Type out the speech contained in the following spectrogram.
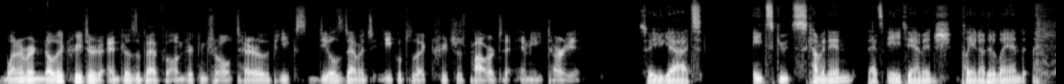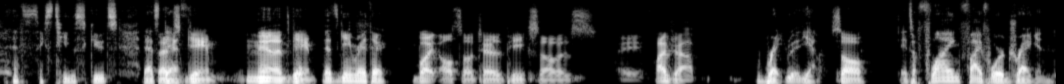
whenever another creature enters the battlefield under control, Terror of the Peaks deals damage equal to that creature's power to any target. so you got eight scutes coming in. That's eight damage. Play another land. that's sixteen scutes. That's, That's death. game. Yeah, that's Yeah, game. that's game right there. But also Terror of the Peaks though is a five drop. Right. Yeah. So It's a flying five four dragon.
